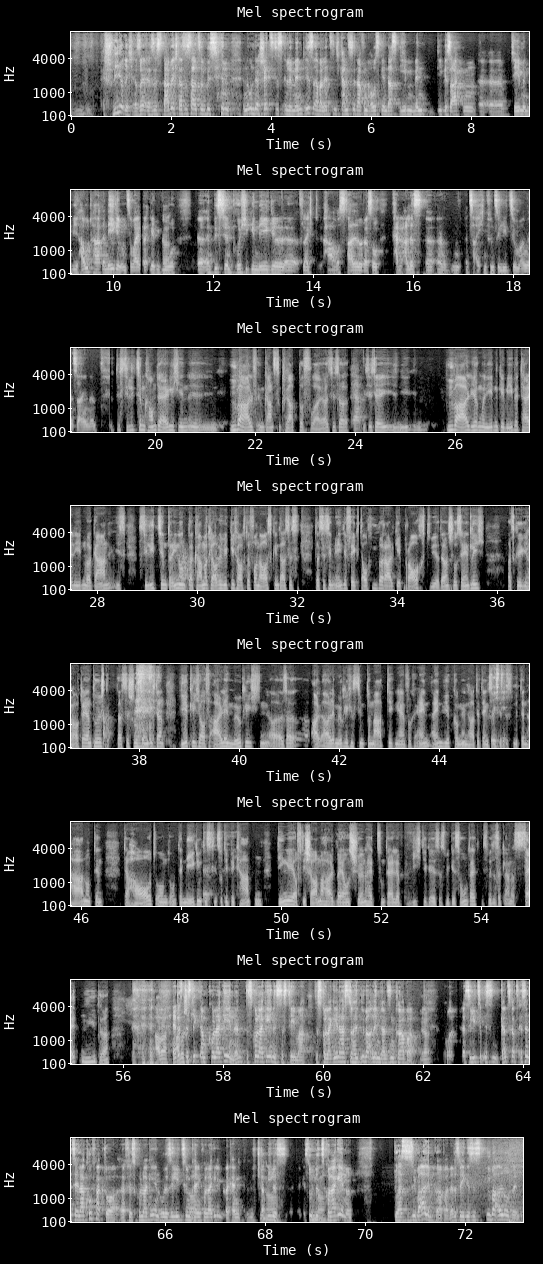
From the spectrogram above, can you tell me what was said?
schwierig. Also es ist dadurch, dass es halt so ein bisschen ein unterschätztes Element ist, aber letztlich kannst du davon ausgehen, dass eben, wenn die gesagten äh, äh Themen wie Haut, Haare, Nägel und so weiter irgendwo ja. äh, ein bisschen brüchige Nägel, äh, vielleicht Haarausfall oder so, kann alles äh, äh, ein Zeichen für einen Siliziummangel sein. Ne? Das Silizium kommt ja eigentlich in, in, überall im ganzen Körper vor. Ja? Es ist ja, ja. Es ist ja in, überall, irgendwo in jedem Gewebeteil, in jedem Organ ist Silizium drin und da kann man, glaube ich, wirklich auch davon ausgehen, dass es, dass es im Endeffekt auch überall gebraucht wird. und schlussendlich, als kriege ich auch gleich einen Durst, dass es schlussendlich dann wirklich auf alle möglichen, also alle möglichen Symptomatiken einfach ein, Einwirkungen hat. Ich denke, das ist mit den Haaren und den, der Haut und, und den Nägeln, das sind so die bekannten Dinge, auf die schauen wir halt, weil uns Schönheit zum Teil ja wichtiger ist als wie Gesundheit. Das wird so ein kleiner Seitenhieb, ja. Aber, ja, das, aber das liegt am Kollagen. Ne? Das Kollagen ist das Thema. Das Kollagen hast du halt überall im ganzen Körper. Ja. Und das Silizium ist ein ganz, ganz essentieller Kofaktor äh, fürs Kollagen. Ohne Silizium genau. kein Kollagen oder kein stabiles, genau. gesundes genau. Kollagen. Und du hast es überall im Körper. Ne? Deswegen ist es überall notwendig.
